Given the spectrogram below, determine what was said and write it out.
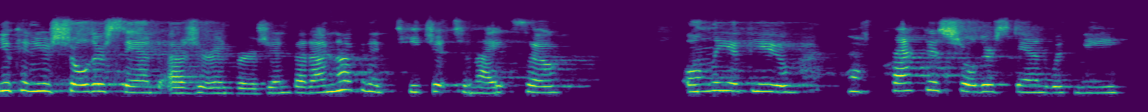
you can use shoulder stand as your inversion, but I'm not going to teach it tonight. So only if you have practiced shoulder stand with me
